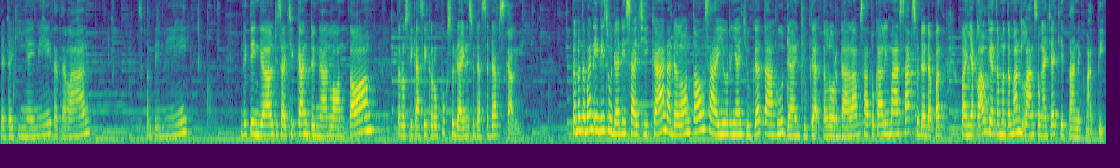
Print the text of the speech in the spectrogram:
ada dagingnya ini tetelan seperti ini. Ditinggal disajikan dengan lontong, terus dikasih kerupuk sudah ini sudah sedap sekali. Teman-teman ini sudah disajikan ada lontong, sayurnya juga tahu dan juga telur dalam satu kali masak sudah dapat banyak lauk ya teman-teman langsung aja kita nikmati.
